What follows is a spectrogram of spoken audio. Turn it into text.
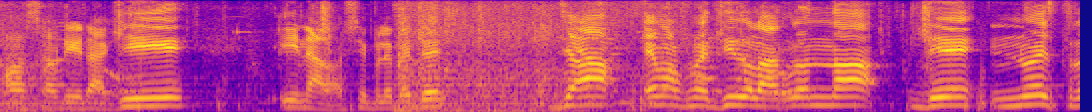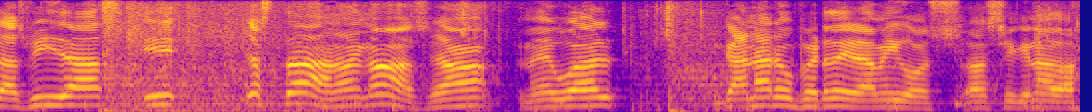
Vamos a abrir aquí. Y nada, simplemente ya hemos metido la ronda de nuestras vidas. Y ya está, no hay más. Ya me da igual ganar o perder, amigos. Así que nada.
